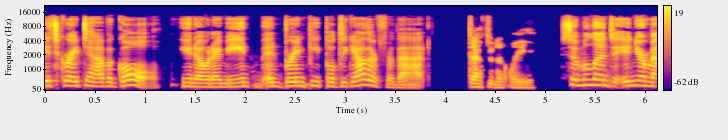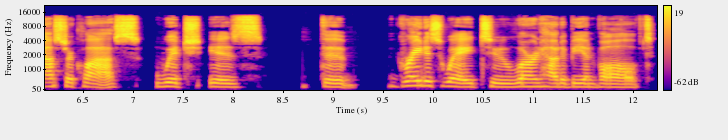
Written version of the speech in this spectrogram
it's great to have a goal, you know what I mean? And bring people together for that. Definitely. So, Melinda, in your master class, which is the greatest way to learn how to be involved,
